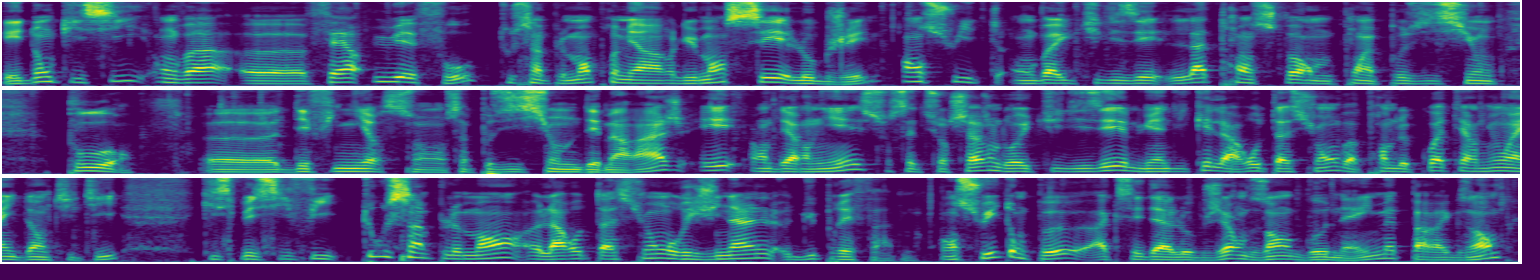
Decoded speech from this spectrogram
Et donc ici, on va faire UFO, tout simplement. Premier argument, c'est l'objet. Ensuite, on va utiliser la transform.position pour euh, définir sa position de démarrage. Et en dernier, sur cette surcharge, on doit utiliser, lui indiquer la rotation. On va prendre le quaternion identity qui spécifie tout simplement la rotation originale du préfab. Ensuite, on peut accéder à l'objet en faisant go name, par exemple,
